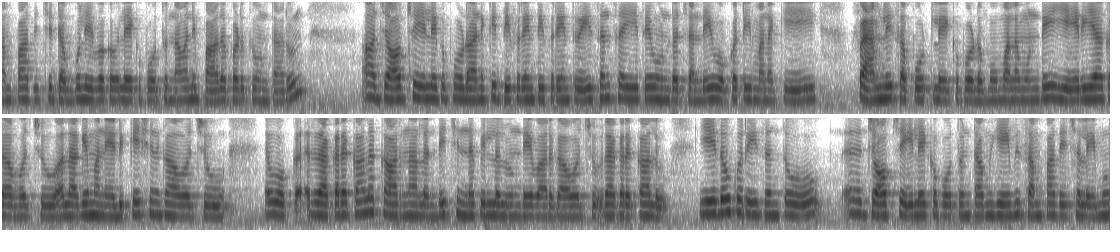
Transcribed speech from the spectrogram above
సంపాదించి డబ్బులు ఇవ్వలేకపోతున్నామని బాధపడుతూ ఉంటారు. ఆ జాబ్ చేయలేకపోవడానికి డిఫరెంట్ డిఫరెంట్ రీజన్స్ అయితే ఉండొచ్చండి. ఒకటి మనకి ఫ్యామిలీ సపోర్ట్ లేకపోవడము మనం ఉండే ఏరియా కావచ్చు అలాగే మన ఎడ్యుకేషన్ కావచ్చు ఒక రకరకాల కారణాలండి. చిన్నపిల్లలు ఉండేవారు కావచ్చు రకరకాలు. ఏదో ఒక రీజన్తో జాబ్ చేయలేకపోతుంటాము ఏమి సంపాదించలేము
